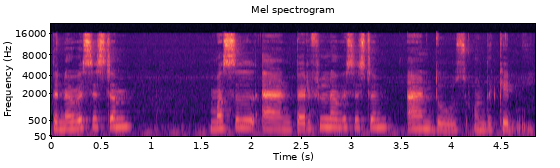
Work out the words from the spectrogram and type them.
the nervous system, muscle and peripheral nervous system, and those on the kidney.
